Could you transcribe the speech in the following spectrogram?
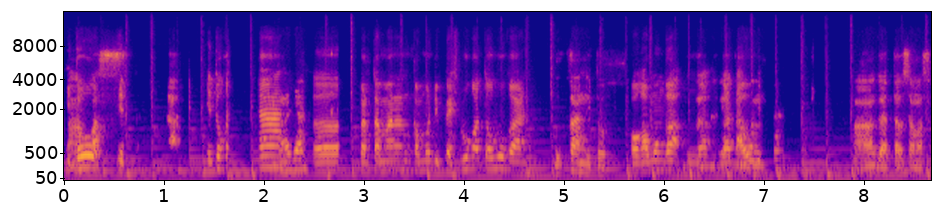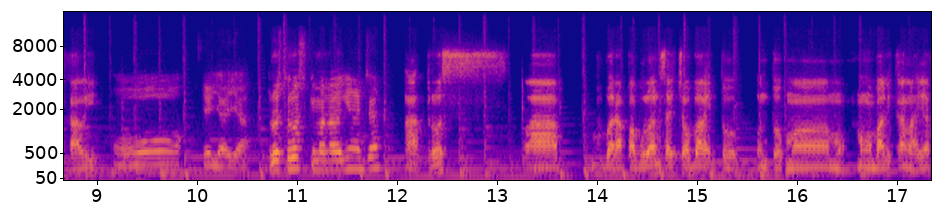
Nah, itu pas- itu, itu Jan? eh, pertemanan kamu di Facebook atau bukan? Bukan itu. Oh kamu nggak nggak nggak tahu? Ah, nggak tahu sama sekali. Oh ya ya ya. Terus terus gimana lagi aja? Nah, terus setelah beberapa bulan saya coba itu untuk me- mengembalikan lah ya.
